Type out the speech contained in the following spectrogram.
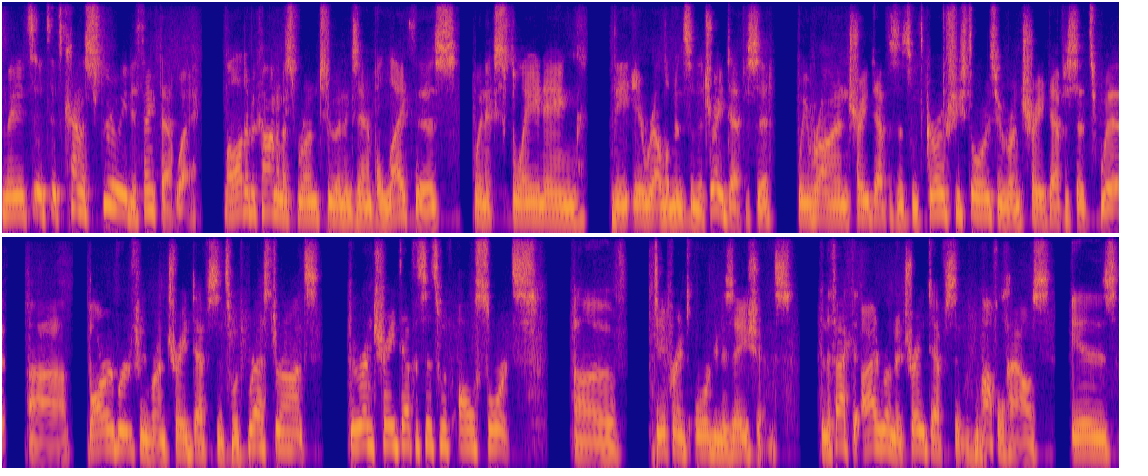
I mean, it's it's, it's kind of screwy to think that way. A lot of economists run to an example like this when explaining the irrelevance of the trade deficit. We run trade deficits with grocery stores. We run trade deficits with uh, barbers. We run trade deficits with restaurants. We run trade deficits with all sorts of different organizations. And the fact that I run a trade deficit with Waffle House is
